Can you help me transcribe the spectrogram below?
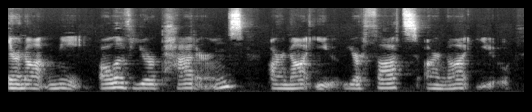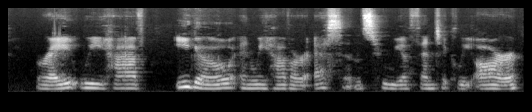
they're not me. All of your patterns are not you. Your thoughts are not you, right? We have ego and we have our essence, who we authentically are.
